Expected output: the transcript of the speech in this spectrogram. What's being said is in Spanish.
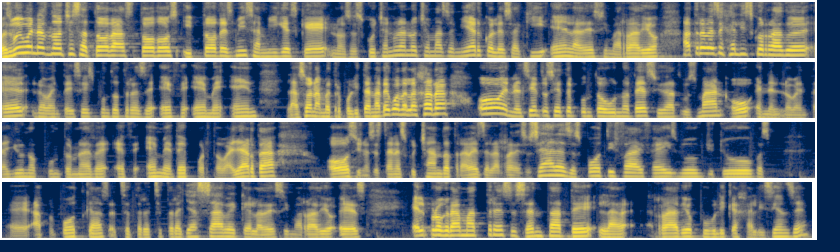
Pues muy buenas noches a todas, todos y todas mis amigues que nos escuchan una noche más de miércoles aquí en la décima radio a través de Jalisco Radio, el 96.3 de FM en la zona metropolitana de Guadalajara o en el 107.1 de Ciudad Guzmán o en el 91.9 FM de Puerto Vallarta. O si nos están escuchando a través de las redes sociales de Spotify, Facebook, YouTube, pues, eh, Apple Podcast, etcétera, etcétera, ya sabe que la décima radio es el programa 360 de la radio pública jalisciense.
